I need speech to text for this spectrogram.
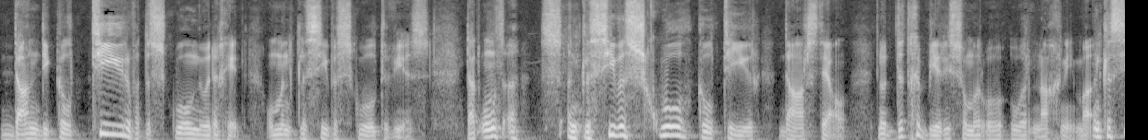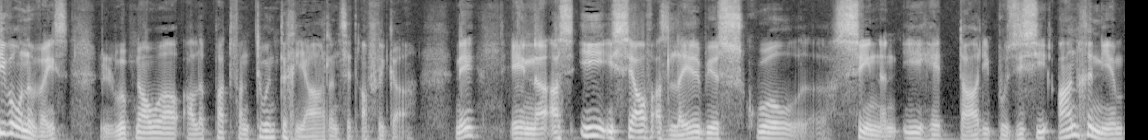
dan die kultuur wat 'n skool nodig het om 'n inklusiewe skool te wees. Dat ons 'n inklusiewe skoolkultuur daarstel. Nou dit gebeur nie sommer oornag nie, maar inklusiewe onderwys loop nou al, al 'n pad van 20 jaar in Suid-Afrika, nê? Nee? En uh, as u uself as leier by 'n skool uh, sien en u het daardie posisie aangeneem,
